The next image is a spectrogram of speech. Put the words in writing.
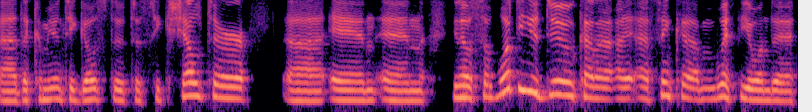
uh, the community goes to to seek shelter uh, and and you know so what do you do kind of I, I think I'm with you on the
